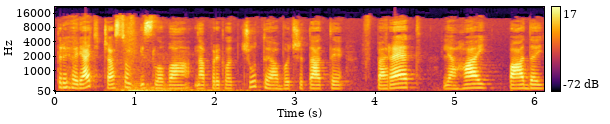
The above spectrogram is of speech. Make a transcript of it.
Тригерять часом і слова, наприклад, чути або читати вперед, лягай, падай.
